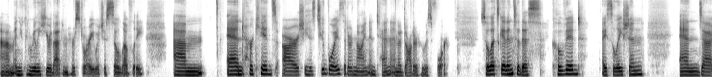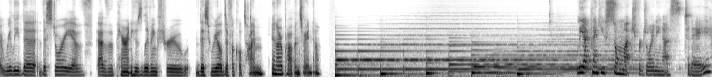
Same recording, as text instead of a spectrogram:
um, and you can really hear that in her story, which is so lovely. Um, and her kids are, she has two boys that are nine and 10, and a daughter who is four. So let's get into this COVID isolation and uh, really the the story of of a parent who's living through this real difficult time in our province right now. Liette, thank you so much for joining us today.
